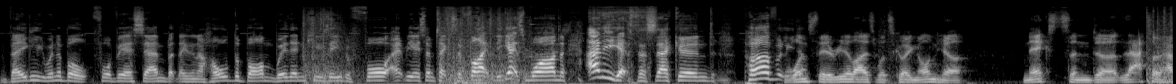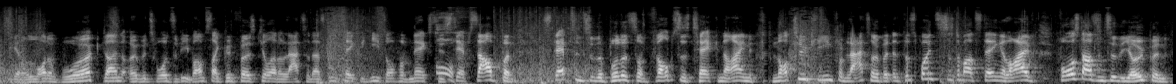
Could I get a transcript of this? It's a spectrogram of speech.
vaguely winnable for VSM, but they're going to hold the bomb with NQZ before VSM takes the fight. He gets one, and he gets the second. Perfectly Once they realize what's going on here, Next and uh, Latto have to get a lot of work done over towards the B bumps. Like good first kill out of Latto. That's going to take the heat off of Next, who Oh. steps out but steps into the bullets of felps' Tech 9. Not too clean from Latto, but at this point it's just about staying alive. Four stars into the open.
